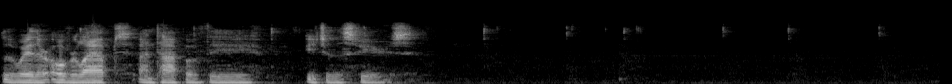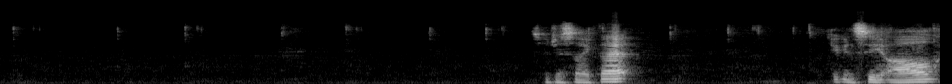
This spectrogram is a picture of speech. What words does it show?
the way they're overlapped on top of the each of the spheres. So just like that you can see all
